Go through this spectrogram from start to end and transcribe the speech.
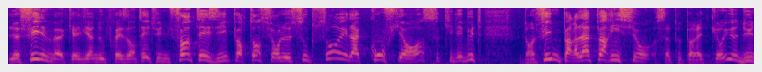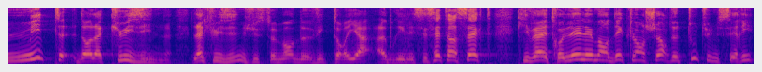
Le film qu'elle vient nous présenter est une fantaisie portant sur le soupçon et la confiance qui débute dans le film par l'apparition, ça peut paraître curieux, d'une mythe dans la cuisine. La cuisine, justement, de Victoria Abril. Et c'est cet insecte qui va être l'élément déclencheur de toute une série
